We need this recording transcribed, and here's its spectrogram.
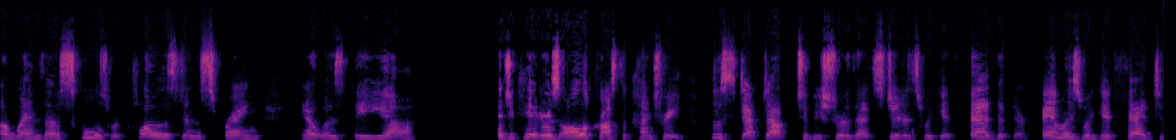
Uh, when the schools were closed in the spring, you know, it was the uh, educators all across the country who stepped up to be sure that students would get fed, that their families would get fed, to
